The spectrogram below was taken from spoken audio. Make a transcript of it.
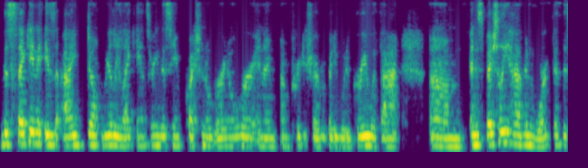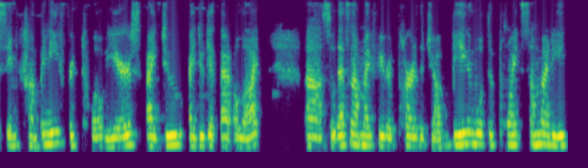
the second is I don't really like answering the same question over and over, and I'm, I'm pretty sure everybody would agree with that. Um, and especially having worked at the same company for 12 years, I do I do get that a lot. Uh, so that's not my favorite part of the job. Being able to point somebody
